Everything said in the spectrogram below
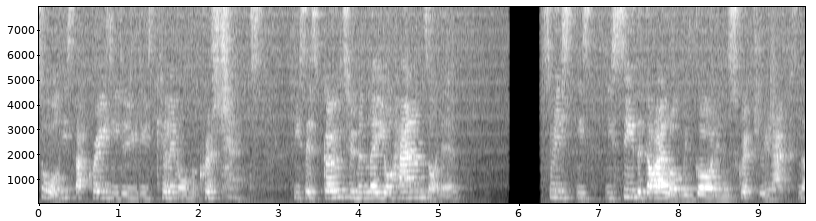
Saul, he's that crazy dude who's killing all the Christians. He says, Go to him and lay your hands on him. So he's, he's, you see the dialogue with God in the scripture in Acts 9.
